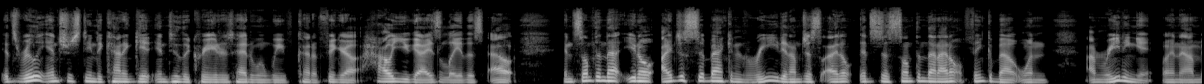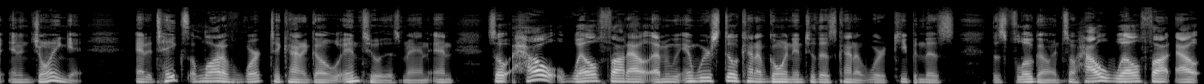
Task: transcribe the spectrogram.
it's really interesting to kind of get into the creator's head when we've kind of figure out how you guys lay this out and something that, you know, I just sit back and read and I'm just, I don't, it's just something that I don't think about when I'm reading it, when I'm enjoying it. And it takes a lot of work to kind of go into this, man. And so how well thought out, I mean, and we're still kind of going into this kind of, we're keeping this, this flow going. So how well thought out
